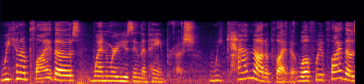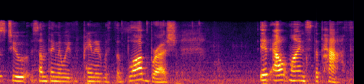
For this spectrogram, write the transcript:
We can apply those when we're using the paintbrush. We cannot apply that. Well, if we apply those to something that we've painted with the blob brush, it outlines the path.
